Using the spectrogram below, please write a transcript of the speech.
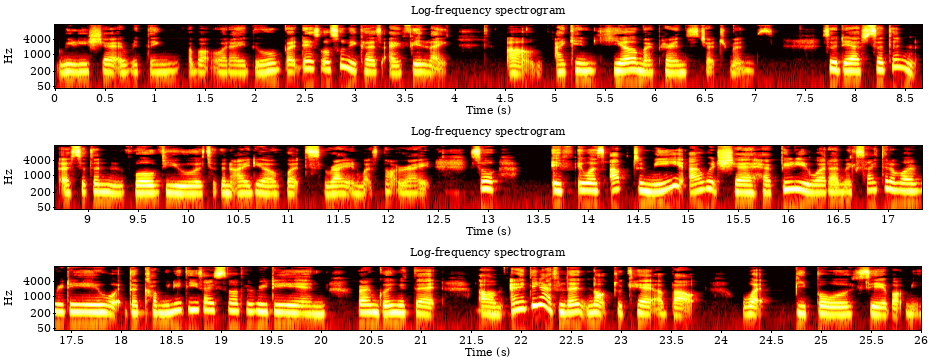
really share everything about what I do, but that's also because I feel like um, I can hear my parents' judgments. So they have certain a certain worldview, a certain idea of what's right and what's not right. So if it was up to me, I would share happily what I'm excited about every day, what the communities I serve every day, and where I'm going with that. Um, and I think I've learned not to care about what people say about me.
